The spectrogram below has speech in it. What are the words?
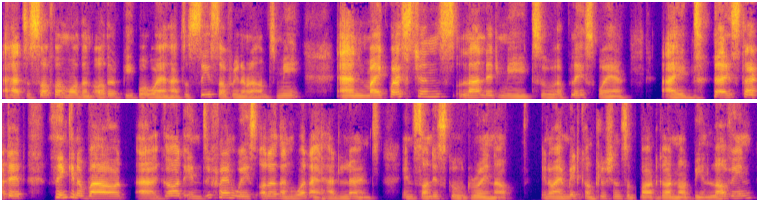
I had to suffer more than other people, why I had to see suffering around me. And my questions landed me to a place where I I started thinking about uh, God in different ways other than what I had learned in Sunday school growing up. You know, I made conclusions about God not being loving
